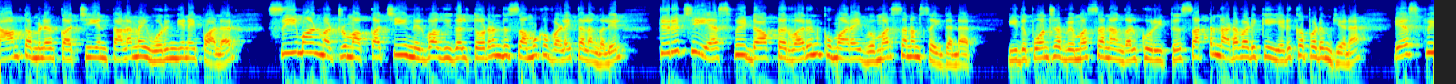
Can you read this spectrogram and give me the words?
நாம் தமிழர் கட்சியின் தலைமை ஒருங்கிணைப்பாளர் சீமான் மற்றும் அக்கட்சியின் நிர்வாகிகள் தொடர்ந்து சமூக வலைதளங்களில் திருச்சி எஸ்பி டாக்டர் வருண்குமாரை விமர்சனம் செய்தனர். இதுபோன்ற விமர்சனங்கள் குறித்து சட்ட நடவடிக்கை எடுக்கப்படும் என எஸ்பி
